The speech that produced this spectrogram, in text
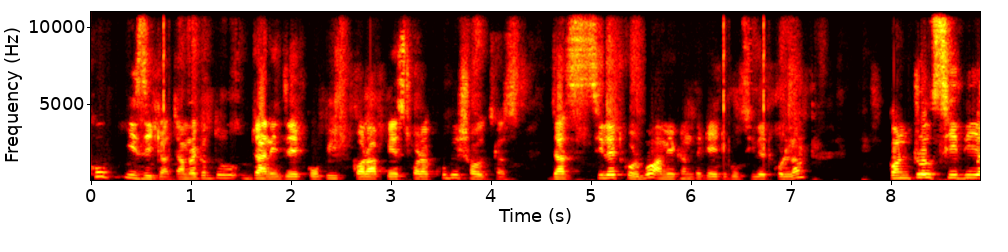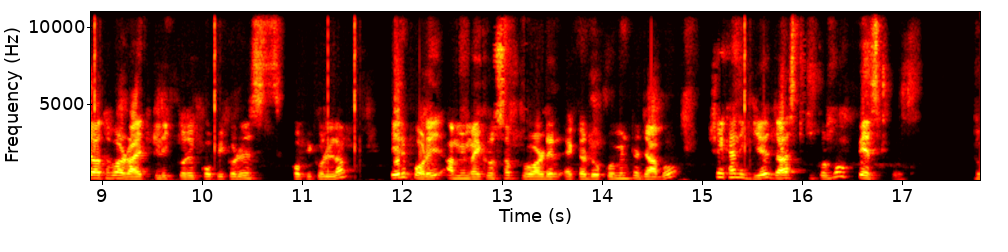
খুব ইজি কাজ। আমরা কিন্তু জানি যে কপি করা পেস্ট করা খুবই সহজ কাজ। জাস্ট সিলেক্ট করব, আমি এখান থেকে এইটুকু সিলেক্ট করলাম। কন্ট্রোল সি দিয়ে অথবা রাইট ক্লিক করে কপি করে কপি করলাম। এরপরে আমি মাইক্রোসফট ওয়ার্ডের একটা ডকুমেন্টে যাব। সেখানে গিয়ে জাস্ট কি করব? পেস্ট করব। তো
